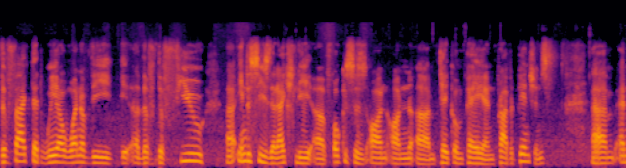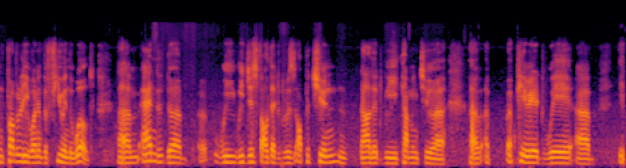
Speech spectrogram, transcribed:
the fact that we are one of the uh, the, the, few uh, indices that actually uh, focuses on on um, take-home pay and private pensions, um, and probably one of the few in the world. Um, and the, uh, we we just felt that it was opportune now that we're coming to a a, a period where uh, it,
